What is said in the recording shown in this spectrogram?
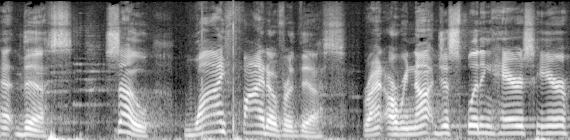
at this. So, why fight over this? Right? Are we not just splitting hairs here?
